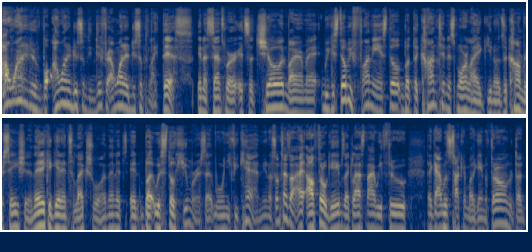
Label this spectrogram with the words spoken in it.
I wanted to. I want to do something different. I want to do something like this, in a sense where it's a chill environment. We can still be funny and still, but the content is more like you know, it's a conversation, and then it could get intellectual, and then it's, it, but it was still humorous when if you can. You know, sometimes I, I'll throw games like last night. We threw the guy was talking about Game of Thrones, we're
